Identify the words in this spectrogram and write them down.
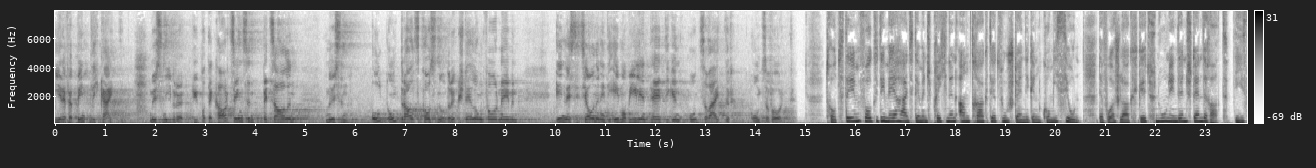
ihre Verbindlichkeiten, müssen ihre Hypothekarzinsen bezahlen, müssen Unterhaltskosten und Rückstellungen vornehmen, Investitionen in die Immobilien tätigen und so weiter und so fort. Trotzdem folgte die Mehrheit dem entsprechenden Antrag der zuständigen Kommission. Der Vorschlag geht nun in den Ständerat. Dies,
